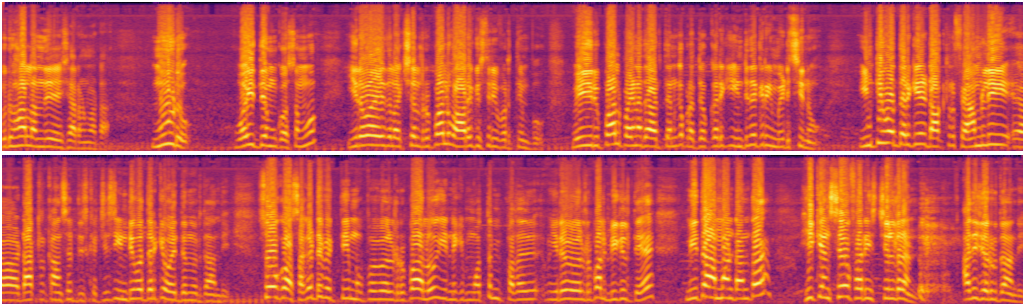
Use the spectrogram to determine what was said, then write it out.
గృహాలు అందజేశారనమాట మూడు వైద్యం కోసము ఇరవై ఐదు లక్షల రూపాయలు ఆరోగ్యశ్రీ వర్తింపు. వెయ్యి రూపాయలు పైన దాటితే కనుక ప్రతి ఒక్కరికి ఇంటి దగ్గరికి మెడిసిన్. ఇంటి వద్దరికి డాక్టర్ ఫ్యామిలీ డాక్టర్ కాన్సెప్ట్ తీసుకొచ్చేసి ఇంటి వద్దరికి వైద్యం దొరుకుతుంది. సో ఒక సగటు వ్యక్తి ముప్పై వేల రూపాయలు ఈయనకి మొత్తం పద ఇరవై వేల రూపాయలు మిగిలితే మిగతా అమౌంట్ అంతా he can save for his children అది జరుగుతుంది.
